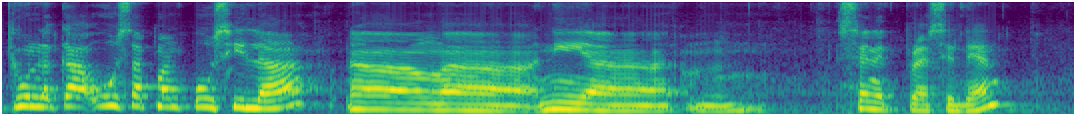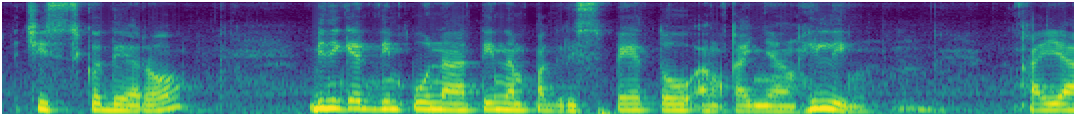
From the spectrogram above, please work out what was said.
Kung nagkausap man po sila ng, ah, ni ah, mm, Senate President Chis Escudero, binigyan din po natin ng pagrespeto ang kanyang hiling. Kaya,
